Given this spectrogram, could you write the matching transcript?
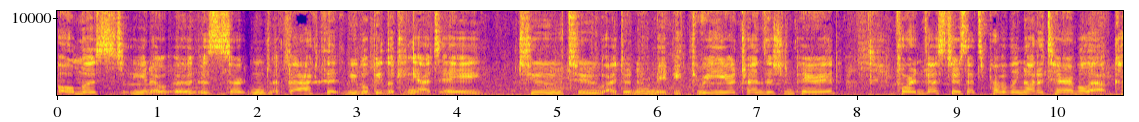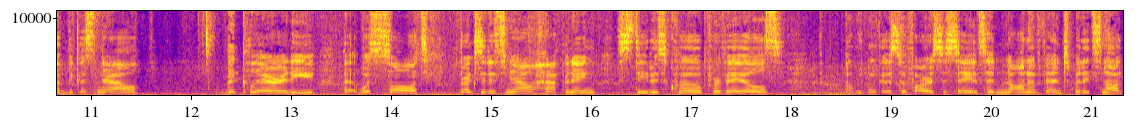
almost, you know, a, certain fact that we will be looking at a two to, I don't know, maybe three year transition period. For investors, that's probably not a terrible outcome because now the clarity that was sought, Brexit is now happening, status quo prevails. I wouldn't go so far as to say it's a non-event, but it's not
